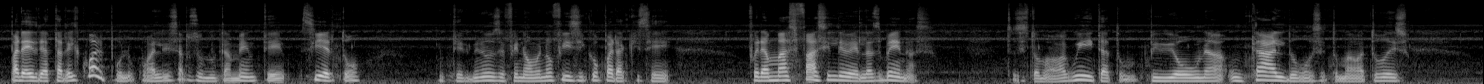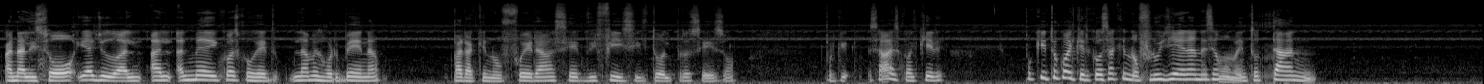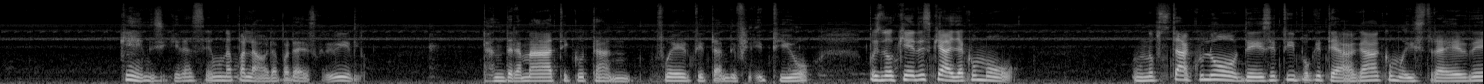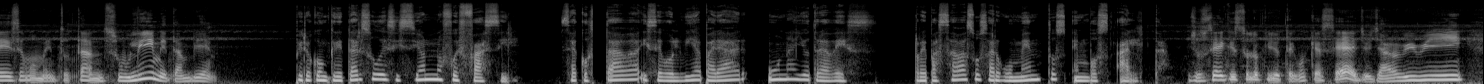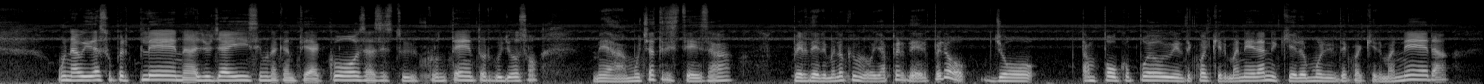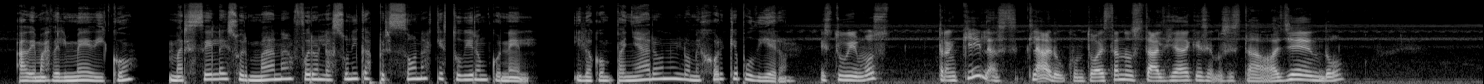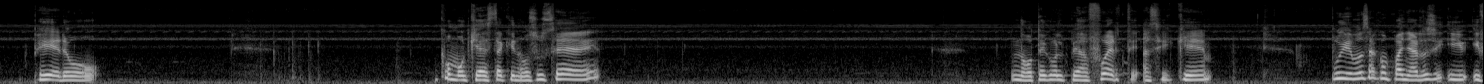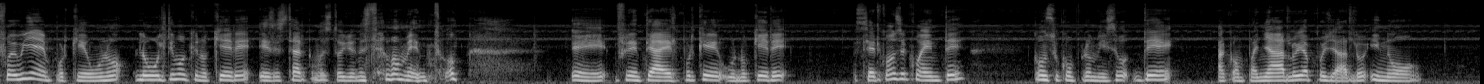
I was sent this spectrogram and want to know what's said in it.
para hidratar el cuerpo, lo cual es absolutamente cierto en términos de fenómeno físico para que se fuera más fácil de ver las venas. Entonces tomaba agüita, pidió una, un caldo, se tomaba todo eso. Analizó y ayudó al, al, médico a escoger la mejor vena para que no fuera a ser difícil todo el proceso. Porque, ¿sabes? Cualquier, poquito cualquier cosa que no fluyera en ese momento tan... que ni siquiera sé una palabra para describirlo tan dramático, tan fuerte, tan definitivo, pues no quieres que haya como un obstáculo de ese tipo que te haga como distraer de ese momento tan sublime también. Pero concretar su decisión no fue fácil. Se acostaba y se volvía a parar una y otra vez. Repasaba sus argumentos en voz alta. Yo sé que esto es lo que yo tengo que hacer. Yo ya viví una vida súper plena, yo ya hice una cantidad de cosas, estoy contento, orgulloso. Me da mucha tristeza perderme lo que me voy a perder, pero yo tampoco puedo vivir de cualquier manera, ni quiero morir de cualquier manera. Además del médico, Marcela y su hermana fueron las únicas personas que estuvieron con él y lo acompañaron lo mejor que pudieron. Estuvimos tranquilas, claro, con toda esta nostalgia de que se nos estaba yendo, pero como que hasta que no sucede, no te golpea fuerte. Así que pudimos acompañarlos y, fue bien, porque uno, lo último que uno quiere es estar como estoy yo en este momento, eh, frente a él, porque uno quiere ser consecuente con su compromiso de acompañarlo y apoyarlo y no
